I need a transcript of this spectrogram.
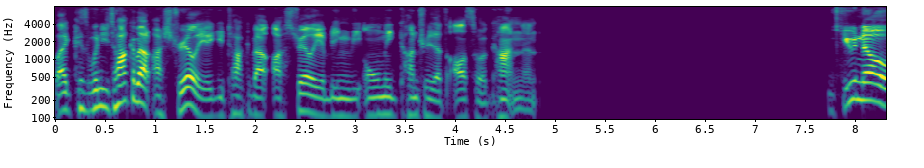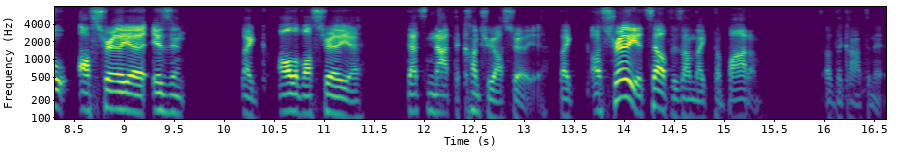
Like cuz when you talk about Australia, you talk about Australia being the only country that's also a continent. you know Australia isn't like all of Australia. That's not the country Australia. Like Australia itself is on like the bottom of the continent.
